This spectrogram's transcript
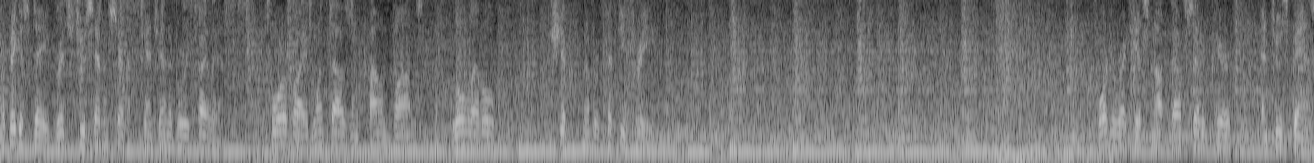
Our biggest day, Bridge 277, Kanchanaburi, Thailand. Four by 1,000 pound bombs, low level, ship number 53. Four direct hits knocked out center pier and two spans.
